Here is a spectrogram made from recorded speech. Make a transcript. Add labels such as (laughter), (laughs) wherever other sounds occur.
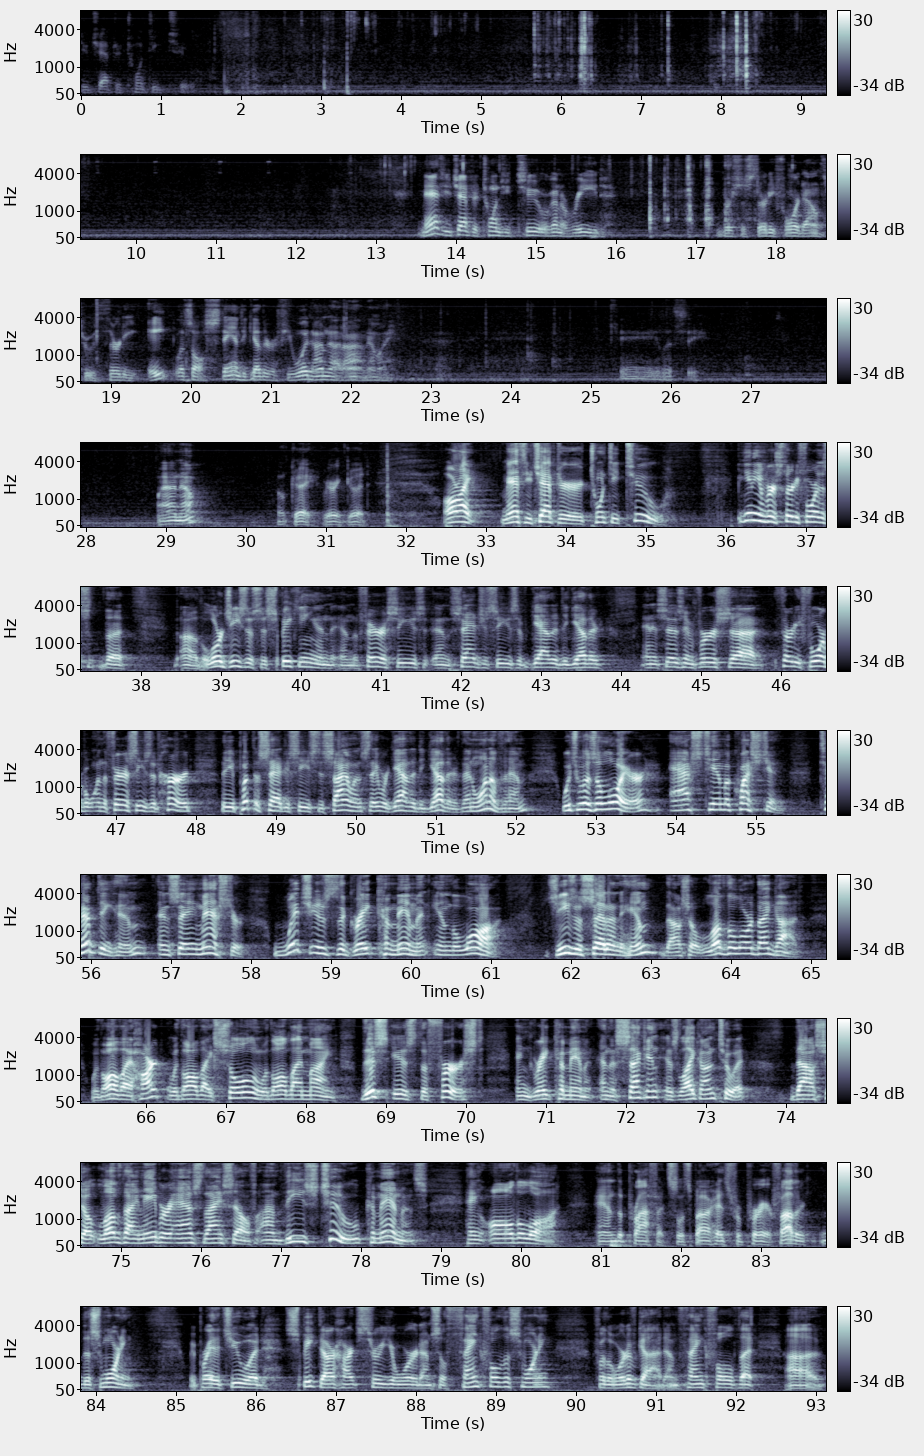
Matthew chapter 22. Matthew chapter 22, we're going to read verses 34 down through 38. Let's all stand together if you would. I'm not on, am I? Okay, let's see. Am I on now? Okay, very good. All right, Matthew chapter 22. Beginning in verse 34, this is the uh, the Lord Jesus is speaking, and, and the Pharisees and the Sadducees have gathered together. And it says in verse uh, 34 But when the Pharisees had heard that he put the Sadducees to silence, they were gathered together. Then one of them, which was a lawyer, asked him a question, tempting him and saying, Master, which is the great commandment in the law? Jesus said unto him, Thou shalt love the Lord thy God with all thy heart, with all thy soul, and with all thy mind. This is the first and great commandment. And the second is like unto it Thou shalt love thy neighbor as thyself. On these two commandments hang all the law and the prophets. Let's bow our heads for prayer. Father, this morning, we pray that you would speak to our hearts through your word. I'm so thankful this morning for the word of God. I'm thankful that uh,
